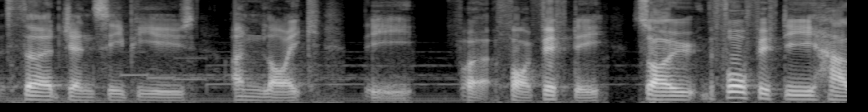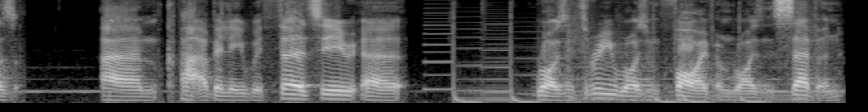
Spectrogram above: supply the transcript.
the third gen CPUs unlike the 550 so the 450 has um, compatibility with third series uh, Ryzen 3, Ryzen 5 and Ryzen 7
